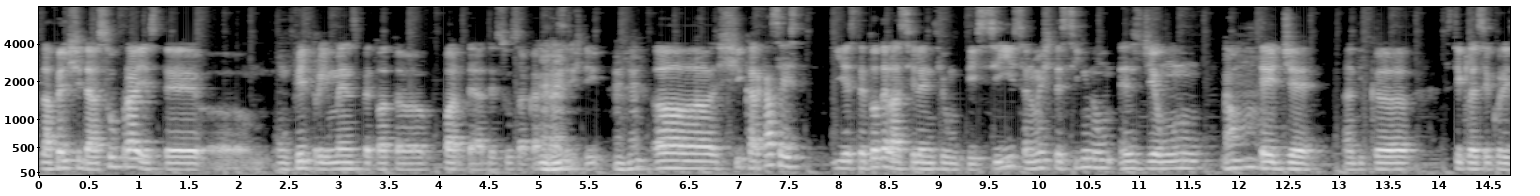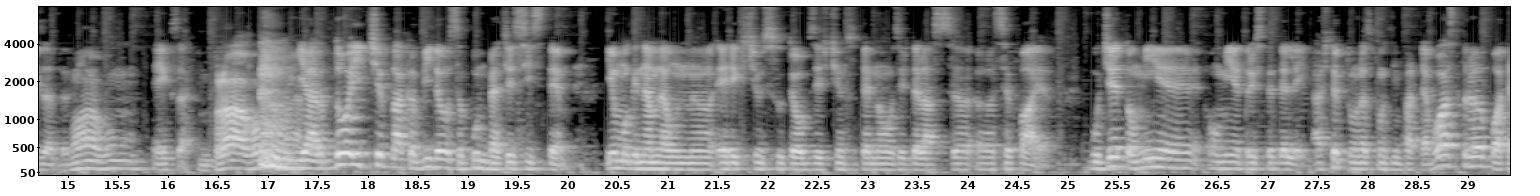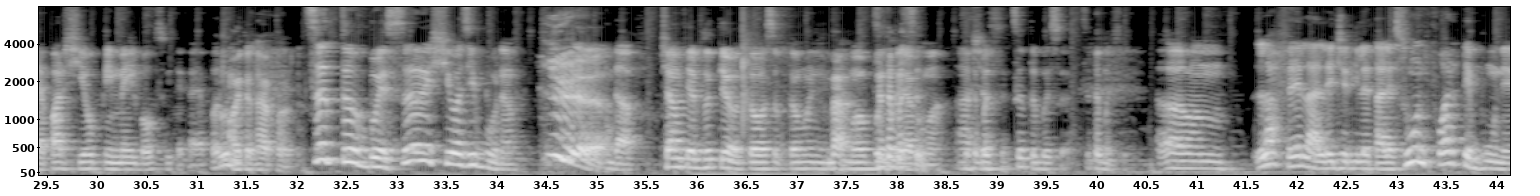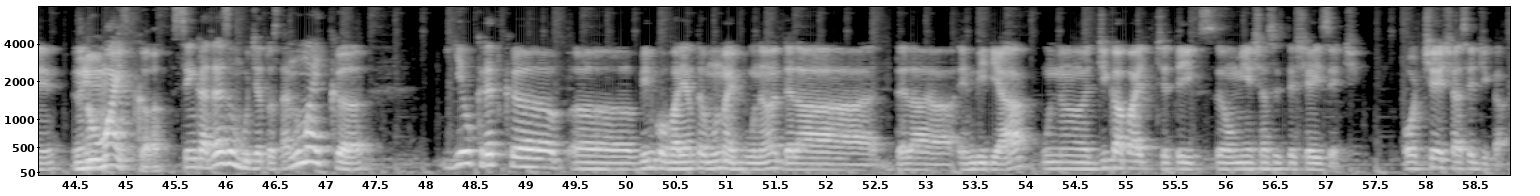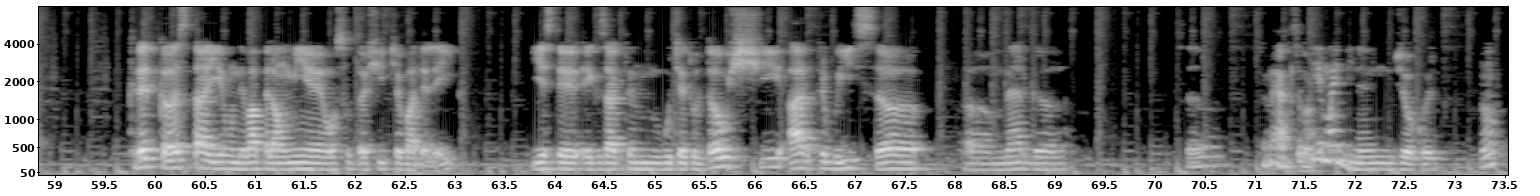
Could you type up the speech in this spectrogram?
La fel și deasupra este uh, un filtru imens pe toată partea de sus a carcasei, uh-huh. știi? Uh-huh. Uh, și carcasa este, este tot de la Silentium PC, se numește Signum SG1 ah. TG, adică sticlă securizată. Bravo! Exact. Bravo! Iar doi, ce placă video să pun pe acest sistem? Eu mă gândeam la un uh, RX 580-590 de la uh, Sapphire. Buget 1000-1300 de lei. Aștept un răspuns din partea voastră, poate apar și eu prin mailbox, uite care a apărut. Uite care a apărut. TTBS și o zi bună. Yeah! Da. Ce am pierdut eu două săptămâni, Da. mă TTBS. bântui acum. TTBS. TTBS. TTBS. Um, la fel, alegerile tale sunt foarte bune. Numai că Se încadrează în bugetul ăsta, numai că eu cred că uh, vin cu o variantă mult mai bună de la, de la Nvidia, un uh, Gigabyte GTX 1660, OC 6 GB. Cred că ăsta e undeva pe la 1100 și ceva de lei. Este exact în bugetul tău și ar trebui să uh, meargă să, să meargă. să fie mai bine în jocuri, nu?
